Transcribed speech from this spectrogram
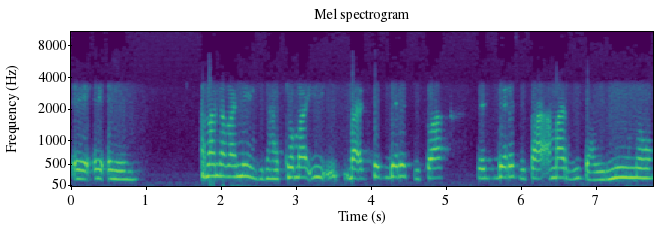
eh eh eh abantu abaningi bathoma i- ba- sekuberegiswa sekuberegisa ama-reader yemino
